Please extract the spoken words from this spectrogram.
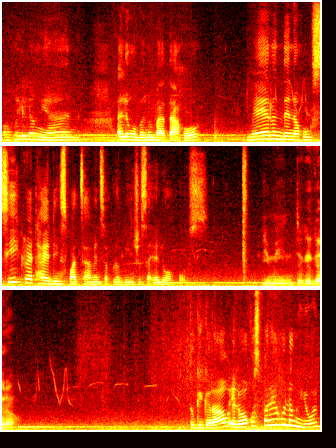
Okay lang yan. Alam mo ba nung bata ako? Meron din akong secret hiding spot sa amin sa probinsya sa Ilocos. You mean, Tugigaraw? Tugigaraw, Ilocos, pareho lang yun.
